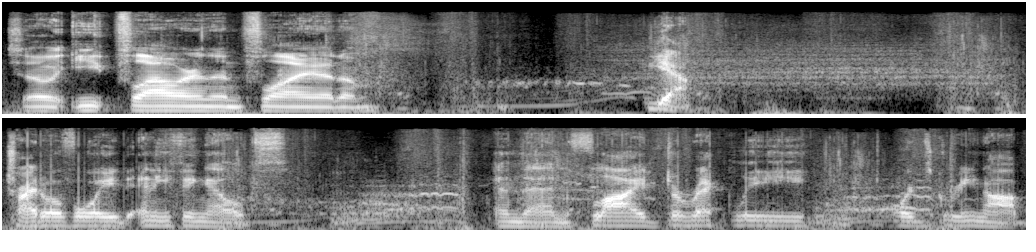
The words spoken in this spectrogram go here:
So eat flower and then fly at him. Yeah. Try to avoid anything else. And then fly directly towards Green Ob.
